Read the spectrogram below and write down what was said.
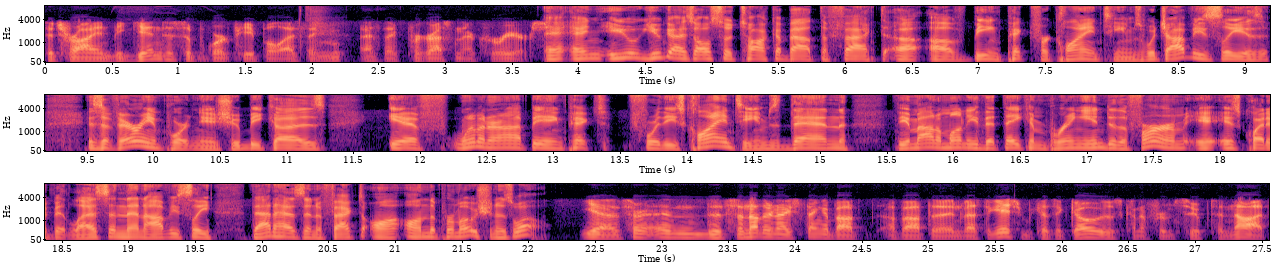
to try and begin to support people as they as they progress in their careers. And, and you you guys also talk about the fact uh, of being picked for client teams, which obviously is is a very important issue because if women are not being picked for these client teams, then the amount of money that they can bring into the firm is quite a bit less. And then obviously that has an effect on, on the promotion as well. Yeah, and it's another nice thing about about the investigation because it goes kind of from soup to nuts.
